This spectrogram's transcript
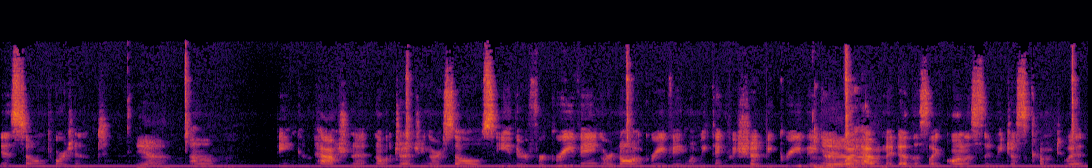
is so important. Yeah. Um, being compassionate, not judging ourselves either for grieving or not grieving when we think we should be grieving or why haven't I done this? Like, honestly, we just come to it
